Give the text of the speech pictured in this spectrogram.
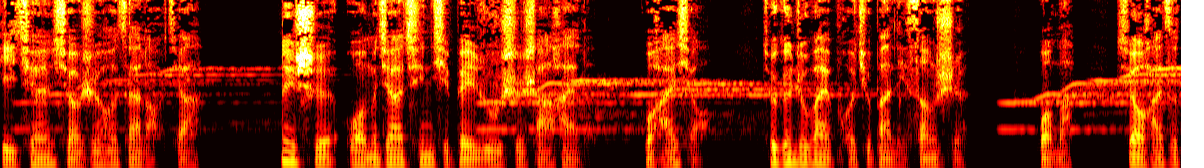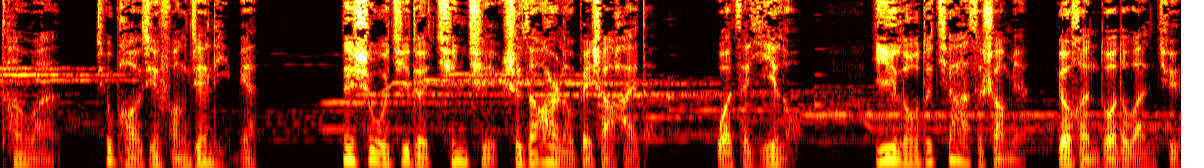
以前小时候在老家，那时我们家亲戚被入室杀害了，我还小，就跟着外婆去办理丧事。我妈小孩子贪玩，就跑进房间里面。那时我记得亲戚是在二楼被杀害的，我在一楼，一楼的架子上面有很多的玩具，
